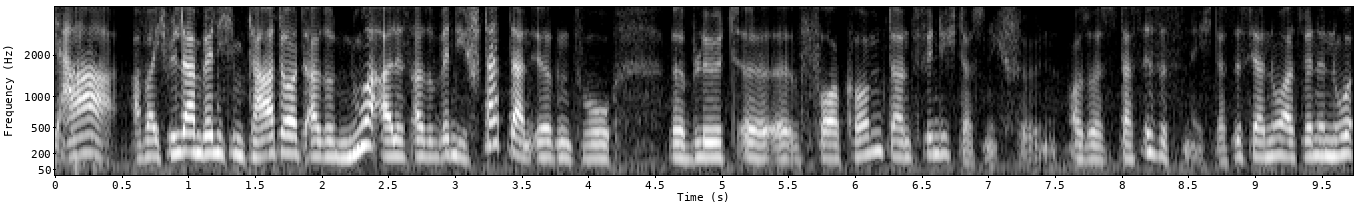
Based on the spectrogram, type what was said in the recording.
Ja, aber ich will dann, wenn ich im Tatort also nur alles, also wenn die Stadt dann irgendwo äh, blöd äh, vorkommt, dann finde ich das nicht schön. Also das, das, ist es nicht. Das ist ja nur, als wenn du nur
